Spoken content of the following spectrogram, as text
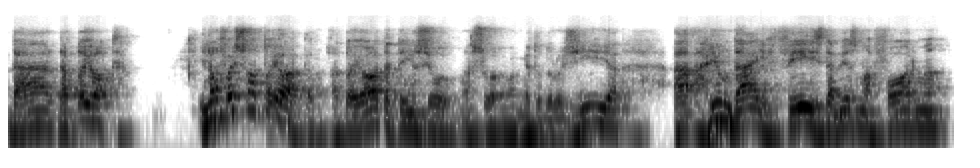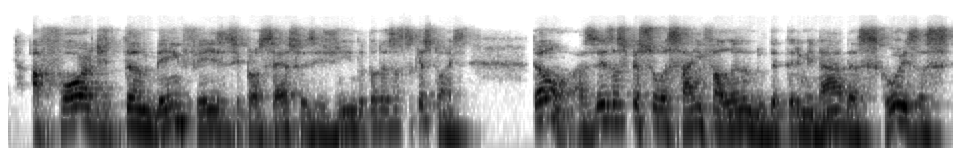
da, da Toyota. E não foi só a Toyota. A Toyota tem o seu, a sua metodologia, a Hyundai fez da mesma forma, a Ford também fez esse processo exigindo todas essas questões. Então, às vezes as pessoas saem falando determinadas coisas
